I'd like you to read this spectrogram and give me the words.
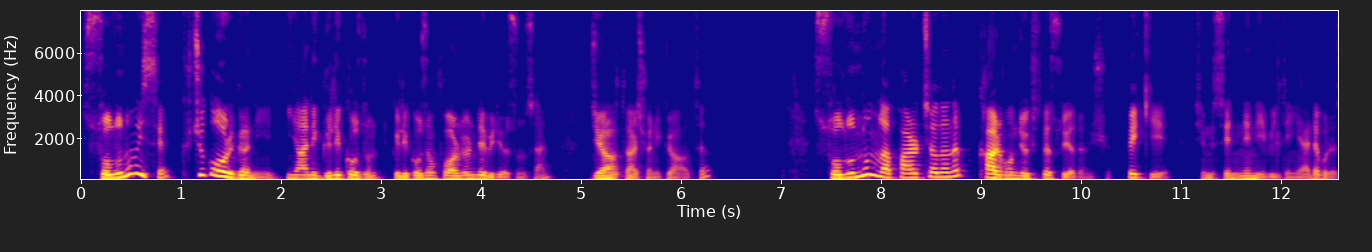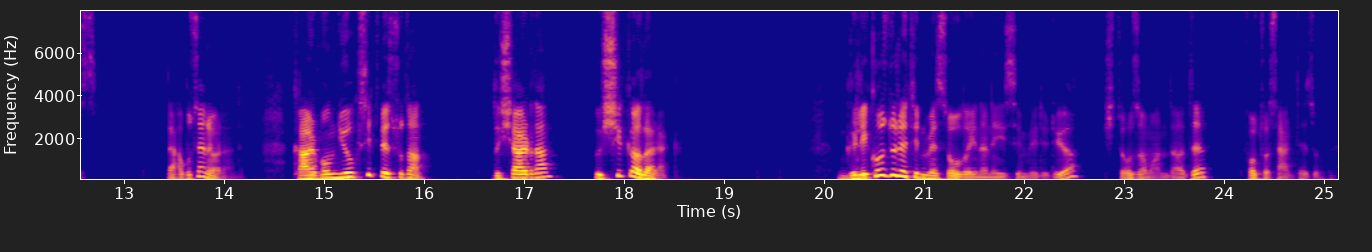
Solunum ise küçük organiğin yani glikozun, glikozun formülünü de biliyorsun sen. C6H12O6. Solunumla parçalanıp karbondioksit ve suya dönüşüyor. Peki şimdi senin en iyi bildiğin yerde burası. Daha bu sene öğrendin karbondioksit ve sudan dışarıdan ışık alarak glikoz üretilmesi olayına ne isim veriliyor? İşte o zaman da adı fotosentez oluyor.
